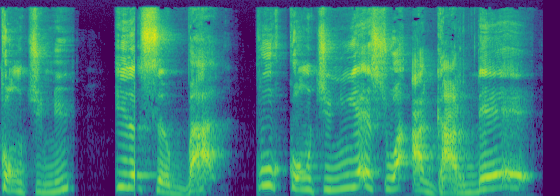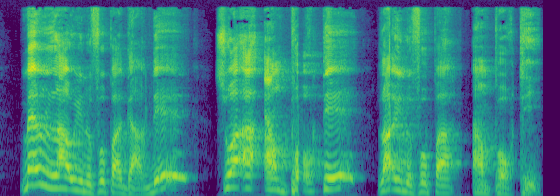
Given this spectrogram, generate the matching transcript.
continue, il se bat pour continuer soit à garder, même là où il ne faut pas garder, soit à emporter là où il ne faut pas emporter.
